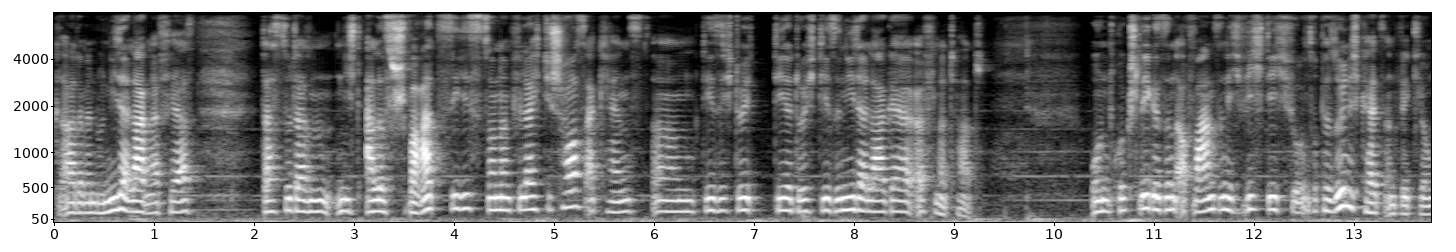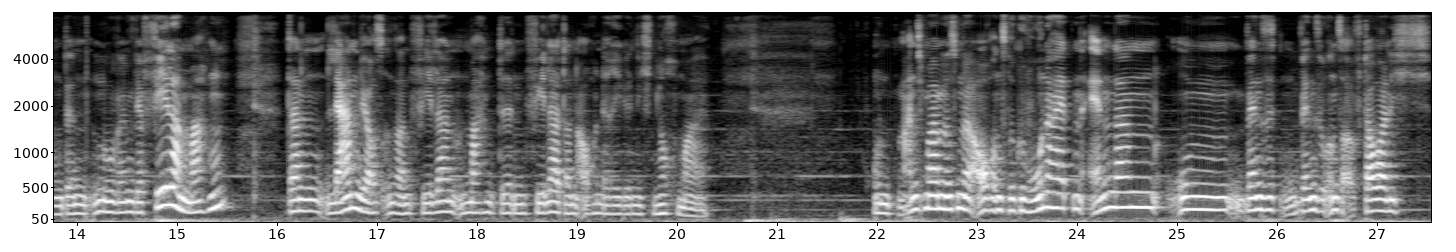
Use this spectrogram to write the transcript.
gerade wenn du Niederlagen erfährst, dass du dann nicht alles schwarz siehst, sondern vielleicht die Chance erkennst, ähm, die sich durch, dir durch diese Niederlage eröffnet hat. Und Rückschläge sind auch wahnsinnig wichtig für unsere Persönlichkeitsentwicklung, denn nur wenn wir Fehler machen, dann lernen wir aus unseren Fehlern und machen den Fehler dann auch in der Regel nicht nochmal. Und manchmal müssen wir auch unsere Gewohnheiten ändern, um, wenn, sie, wenn sie uns auf Dauer nicht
